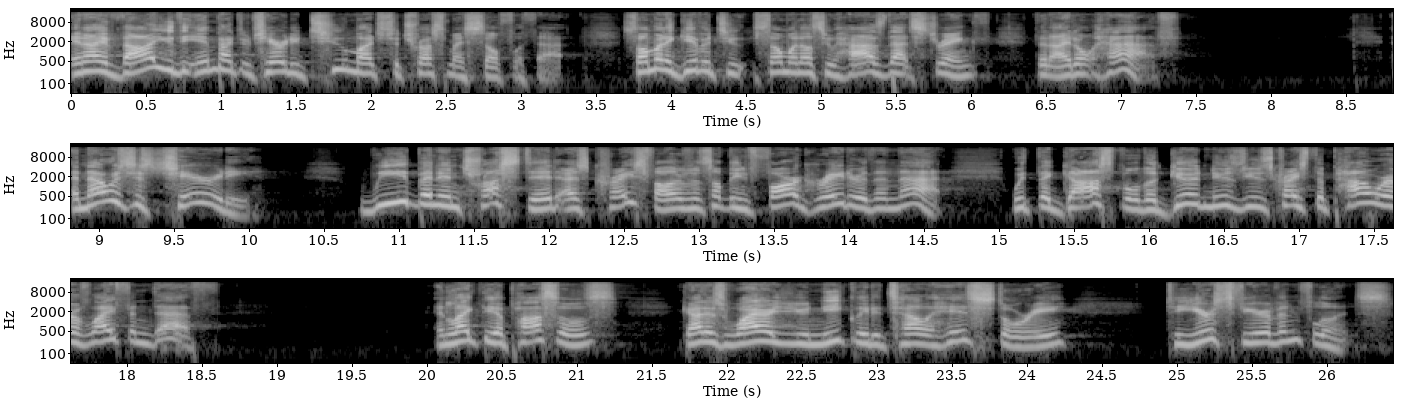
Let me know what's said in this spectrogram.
And I value the impact of charity too much to trust myself with that. So I'm going to give it to someone else who has that strength that I don't have. And that was just charity. We've been entrusted as Christ followers with something far greater than that with the gospel, the good news of Jesus Christ, the power of life and death. And like the apostles, God has wired you uniquely to tell his story to your sphere of influence,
